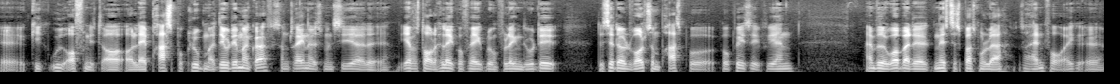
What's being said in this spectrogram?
øh, gik ud offentligt og, og lagde pres på klubben. Og det er jo det, man gør som træner, hvis man siger, at øh, jeg forstår det heller ikke, hvorfor jeg ikke blev forlænget. Det, det, det sætter jo et voldsomt pres på, på PC, fordi han, han ved jo godt, hvad det næste spørgsmål er, så han får. ikke. Øh,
